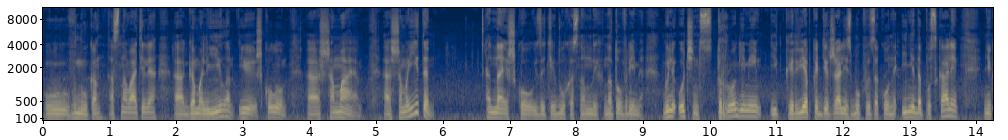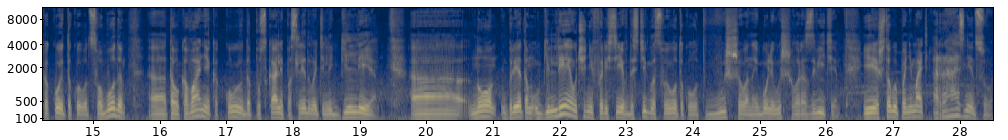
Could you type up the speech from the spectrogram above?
у внука основателя э, Гамалиила и школу э, Шамая. Шамаиты одна из школ из этих двух основных на то время, были очень строгими и крепко держались буквы закона и не допускали никакой такой вот свободы э, толкования, какую допускали последователи Гиллея. Э, но при этом у Гиллея учение фарисеев достигло своего такого вот высшего, наиболее высшего развития. И чтобы понимать разницу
